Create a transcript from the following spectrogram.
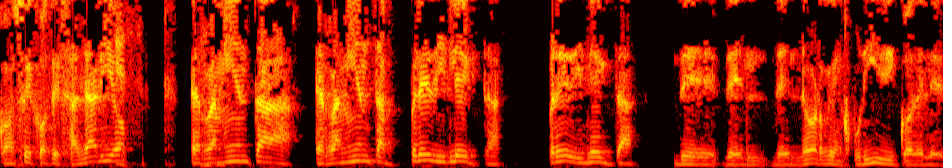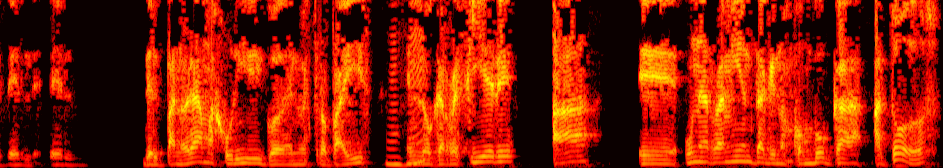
consejos de salario, herramienta, herramienta predilecta, predilecta de, del, del, orden jurídico, del, del, del, panorama jurídico de nuestro país, en lo que refiere a eh, una herramienta que nos convoca a todos,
